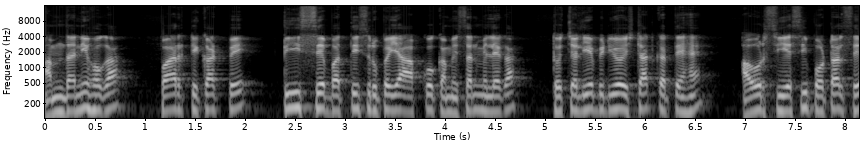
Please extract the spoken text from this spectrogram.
आमदनी होगा। पर टिकट पे तीस से बत्तीस रुपया आपको कमीशन मिलेगा। तो चलिए वीडियो स्टार्ट करते हैं और सीएससी पोर्टल से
